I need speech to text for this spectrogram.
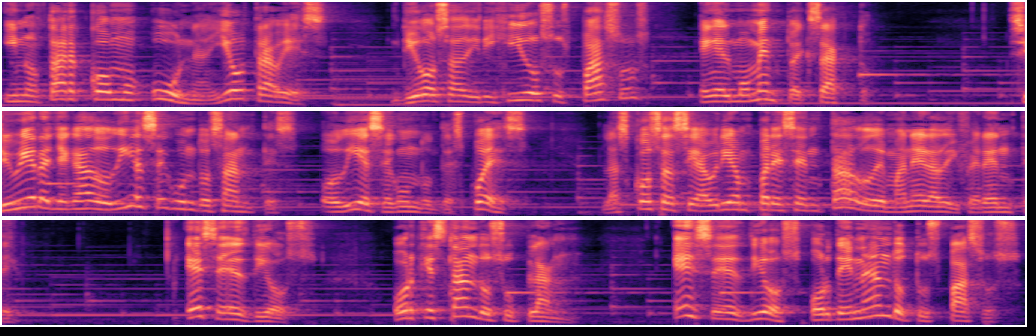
y notar cómo una y otra vez Dios ha dirigido sus pasos en el momento exacto. Si hubiera llegado 10 segundos antes o 10 segundos después, las cosas se habrían presentado de manera diferente. Ese es Dios, orquestando su plan. Ese es Dios ordenando tus pasos.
